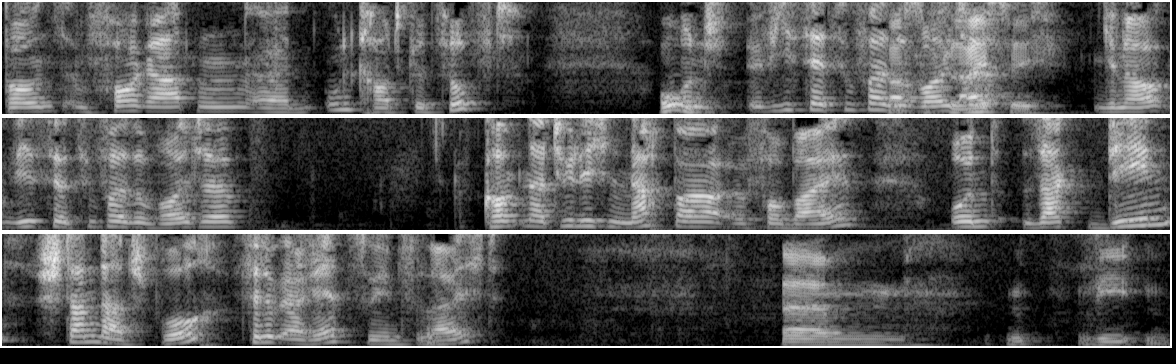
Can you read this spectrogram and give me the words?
bei uns im Vorgarten äh, Unkraut gezupft. Oh, Und wie es der Zufall so wollte. fleißig. Genau, wie es der Zufall so wollte, kommt natürlich ein Nachbar äh, vorbei und sagt den Standardspruch. Philipp, errätst du ihn vielleicht? Ähm, wie,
